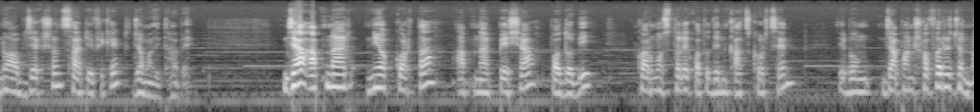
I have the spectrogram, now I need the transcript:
নো অবজেকশন সার্টিফিকেট জমা দিতে হবে, যা আপনার নিয়োগকর্তা, আপনার পেশা, পদবি, কর্মস্থলে কতদিন কাজ করছেন এবং জাপান সফরের জন্য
